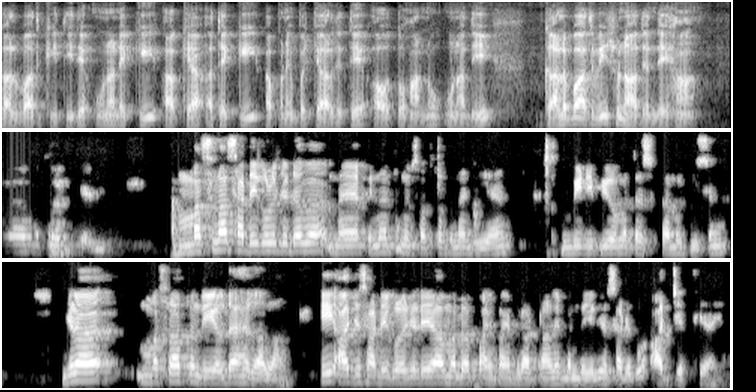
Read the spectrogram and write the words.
ਗੱਲਬਾਤ ਕੀਤੀ ਤੇ ਉਹਨਾਂ ਨੇ ਕੀ ਆਖਿਆ ਅਤੇ ਕੀ ਆਪਣੇ ਵਿਚਾਰ ਦਿੱਤੇ ਆਓ ਤੁਹਾਨੂੰ ਉਹਨਾਂ ਦੀ ਗੱਲਬਾਤ ਵੀ ਸੁਣਾ ਦਿੰਦੇ ਹਾਂ। ਮਸਲਾ ਸਾਡੇ ਕੋਲ ਜਿਹੜਾ ਵਾ, ਮੈਂ ਪਹਿਲਾਂ ਤੁਹਾਨੂੰ ਸਭ ਤੋਂ ਪਹਿਲਾਂ ਜੀ ਆ ਬੀਡੀਪੀਓ ਮੈਂ ਤਰਸਕਾ ਮਲਕੀਤ ਸਿੰਘ। ਜਿਹੜਾ ਮਸਲਾ ਤੰਦੇਲ ਦਾ ਹੈਗਾ ਵਾ, ਇਹ ਅੱਜ ਸਾਡੇ ਕੋਲ ਜਿਹੜੇ ਆ, ਮਤਲਬ ਪੰਜ ਪੰਜ ਪਲਾਟਾਂ ਵਾਲੇ ਬੰਦੇ ਜਿਹੜੇ ਆ, ਸਾਡੇ ਕੋਲ ਅੱਜ ਇੱਥੇ ਆਏ ਆ।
